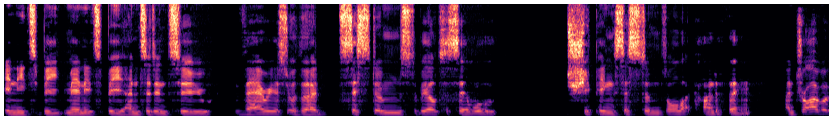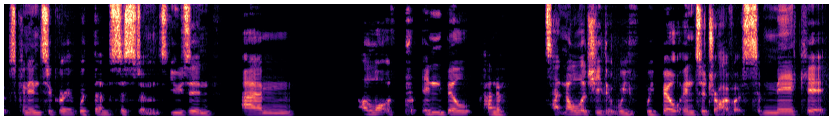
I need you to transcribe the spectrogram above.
It needs to be may need to be entered into various other systems to be able to say, well, shipping systems, all that kind of thing. And DriveWorks can integrate with them systems using um, a lot of inbuilt kind of technology that we've we built into DriveWorks to make it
